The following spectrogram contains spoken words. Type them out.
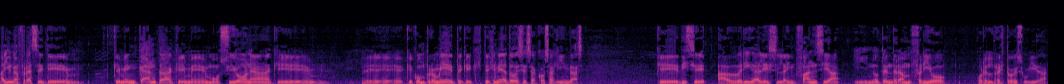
Hay una frase que, que me encanta, que me emociona, que, eh, que compromete, que, te genera todas esas cosas lindas, que dice, abrígales la infancia y no tendrán frío por el resto de su vida.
